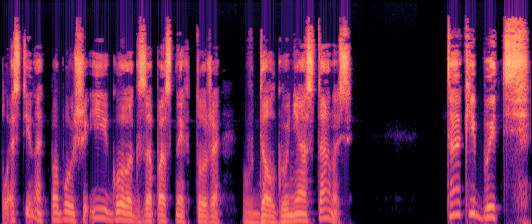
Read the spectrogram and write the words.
Пластинок побольше и иголок запасных тоже. В долгу не останусь». «Так и быть.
